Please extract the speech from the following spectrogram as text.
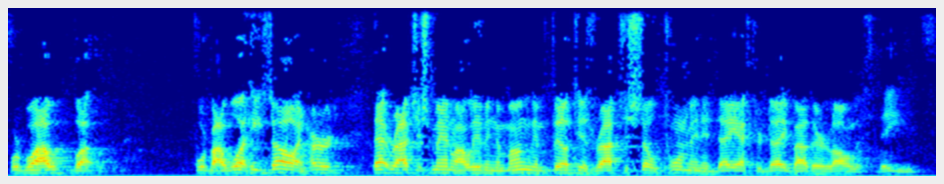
for by, for by what he saw and heard, that righteous man, while living among them, felt his righteous soul tormented day after day by their lawless deeds.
